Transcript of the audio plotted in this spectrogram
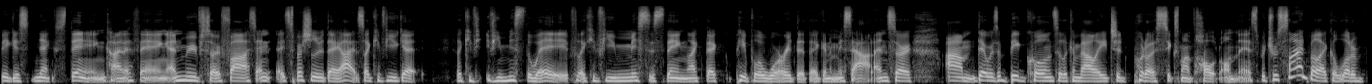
biggest, next thing kind of thing, and move so fast, and especially with AI, it's like if you get like if, if you miss the wave, like if you miss this thing, like that people are worried that they're going to miss out. And so um, there was a big call in Silicon Valley to put a six month halt on this, which was signed by like a lot of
